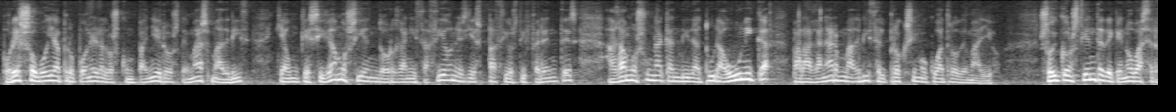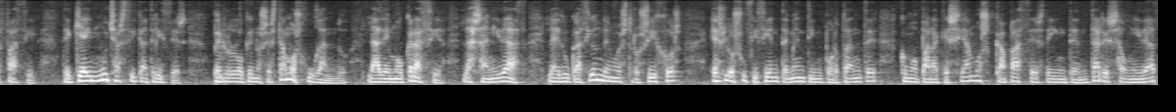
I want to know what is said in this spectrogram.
Por eso voy a proponer a los compañeros de Más Madrid que aunque sigamos siendo organizaciones y espacios diferentes, hagamos una candidatura única para ganar Madrid el próximo 4 de mayo. Soy consciente de que no va a ser fácil, de que hay muchas cicatrices, pero lo que nos estamos jugando, la democracia, la sanidad, la educación de nuestros hijos, es lo suficientemente importante como para que seamos capaces de intentar esa unidad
